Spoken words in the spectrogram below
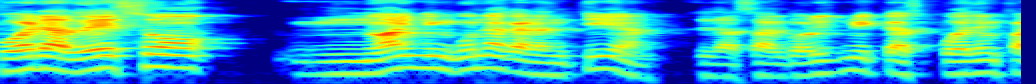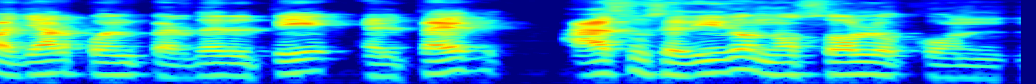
Fuera de eso, no hay ninguna garantía. Las algorítmicas pueden fallar, pueden perder el, el PEG. Ha sucedido no solo con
